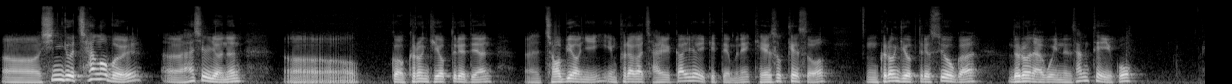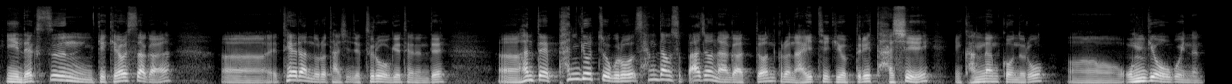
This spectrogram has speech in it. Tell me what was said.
어, 신규 창업을 어, 하시려는 어, 그런 기업들에 대한 어, 저변이 인프라가 잘 깔려 있기 때문에 계속해서 음, 그런 기업들의 수요가 늘어나고 있는 상태이고 이 넥슨 계열사가 어, 테헤란으로 다시 이제 들어오게 되는데 어, 한때 판교 쪽으로 상당수 빠져나갔던 그런 IT 기업들이 다시 강남권으로 어, 옮겨오고 있는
